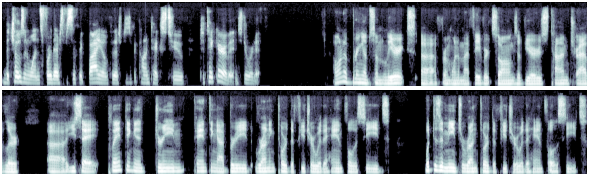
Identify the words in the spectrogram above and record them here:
the chosen ones for their specific biome, for their specific context to to take care of it and steward it. I want to bring up some lyrics uh, from one of my favorite songs of yours, Time Traveler. Uh, you say, planting a dream, panting I breed, running toward the future with a handful of seeds. What does it mean to run toward the future with a handful of seeds?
